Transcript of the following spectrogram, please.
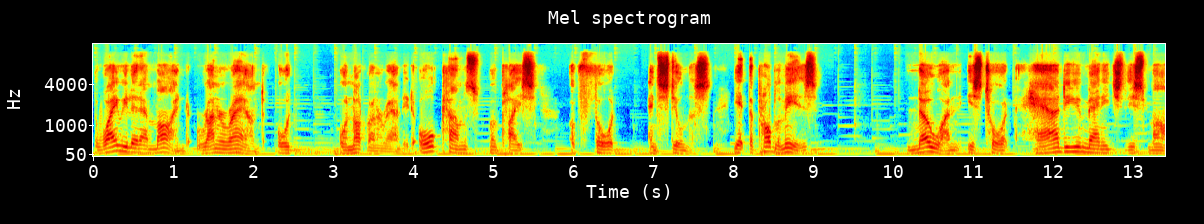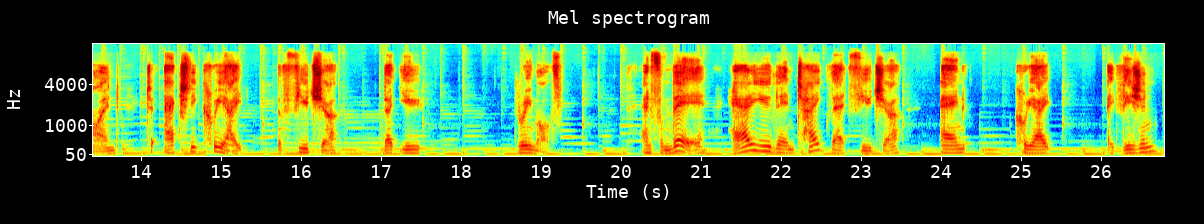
the way we let our mind run around or or not run around, it all comes from a place of thought and stillness. Yet the problem is no one is taught how do you manage this mind to actually create the future that you dream of. And from there, how do you then take that future and create a vision,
